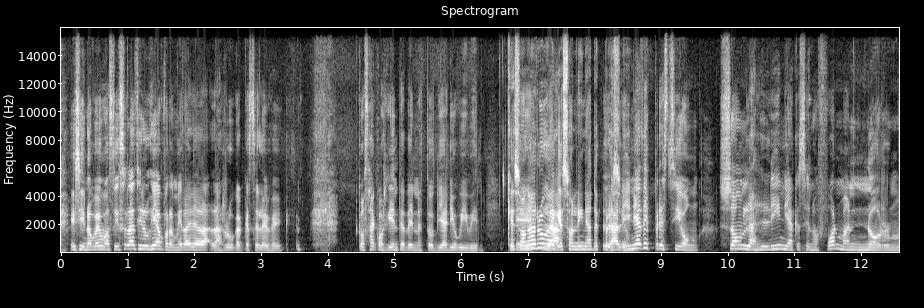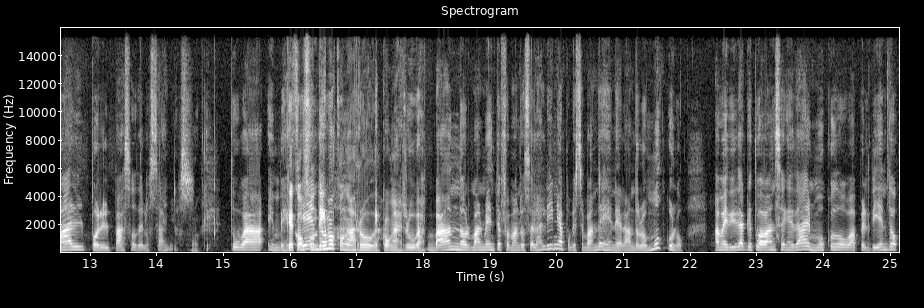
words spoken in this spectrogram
y si no vemos, hizo la cirugía, pero mira la, la arruga que se le ve. Cosa corriente de nuestro diario vivir. ¿Qué son Eh, arrugas y la- qué son líneas de La expresión? línea de expresión son las líneas que se nos forman normal por el paso de los años. Ok. Tú vas envejeciendo. Que confundimos con eh, arrugas. Con arrugas van normalmente formándose las líneas porque se van degenerando los músculos. A medida que tú avanzas en edad, el músculo va perdiendo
